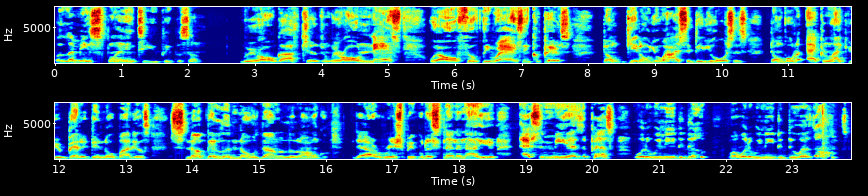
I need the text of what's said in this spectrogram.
But let me explain to you people something. We're all God's children. We're all nasty. We're all filthy rags in comparison. Don't get on your high sedity horses. Don't go to acting like you're better than nobody else. Snub that little nose down a little hunger. There are rich people that standing out here asking me as a pastor, what do we need to do? Well, what do we need to do as homes?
